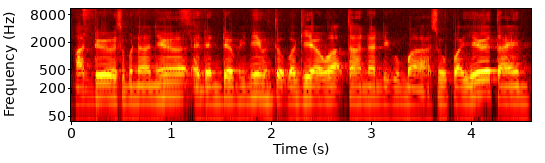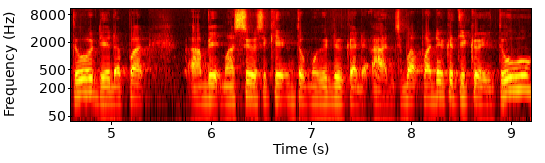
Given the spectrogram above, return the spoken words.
Ada sebenarnya addendum ini untuk bagi awak tahanan di rumah supaya time tu dia dapat ambil masa sikit untuk mereda keadaan. Sebab pada ketika itu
